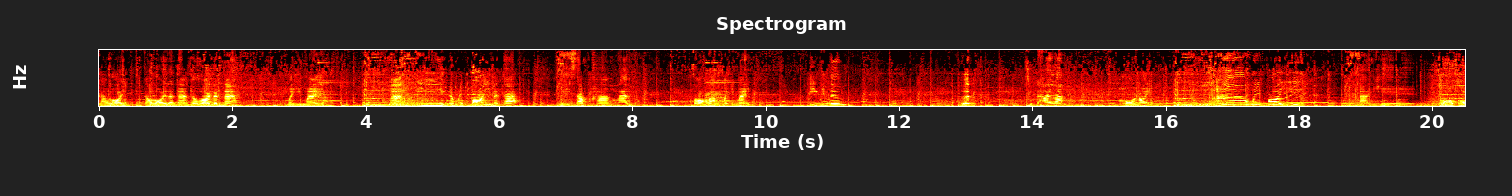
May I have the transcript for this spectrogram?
เก้าร้อยเก้าร้อยแล้วนะเก้าร้อยแล้วนะมาอีกไหมมาอีกนะไม่ปล่อยนะจ๊ะ อีกสามครั้งนะสองละมาอีกไหม อีกนิดนึงเฮ้ยสุดท้ายละ ขอหน่อย อ้าว ไม่ปล่อยอีก โอเค พอพอ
